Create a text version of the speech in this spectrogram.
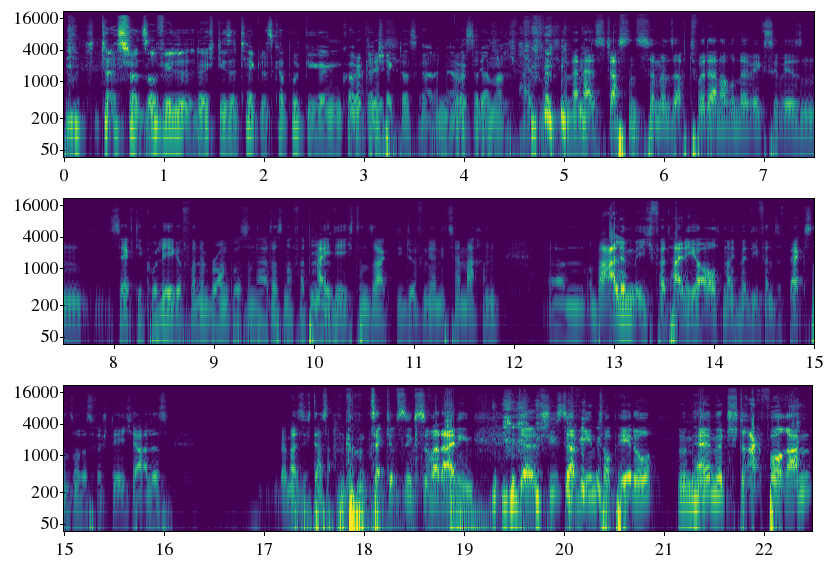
da ist schon so viel durch diese Tackles kaputt gegangen, kommt, der checkt das gerade mehr, Wirklich? was er da macht. Ich weiß nicht. Und dann ist Justin Simmons auf Twitter noch unterwegs gewesen, Safety-Kollege von den Broncos, und hat das noch verteidigt mhm. und sagt, die dürfen ja nichts mehr machen. Ähm, und bei allem, ich verteidige auch manchmal Defensive Backs und so, das verstehe ich ja alles wenn man sich das anguckt, da gibt es nichts zu verteidigen. Der schießt da wie ein Torpedo mit dem Helmet strack voran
